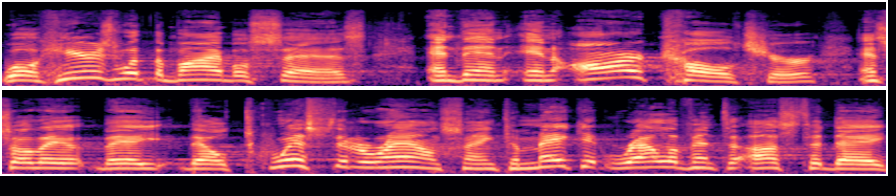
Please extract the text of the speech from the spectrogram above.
well, here's what the Bible says, and then in our culture, and so they, they, they'll twist it around saying, to make it relevant to us today,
